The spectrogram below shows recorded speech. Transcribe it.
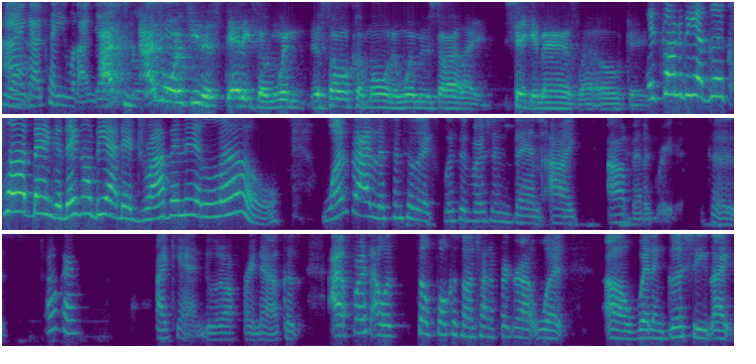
Yeah. I ain't gotta tell you what I I got. just I just want to see the aesthetics of when the song come on and women start like shaking ass like oh, okay. It's gonna be a good club banger. They're gonna be out there dropping it low. Once I listen to the explicit version, then I I'll better grade it because Okay. I can't do it off right now. Because at first I was so focused on trying to figure out what uh wet and gushy like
